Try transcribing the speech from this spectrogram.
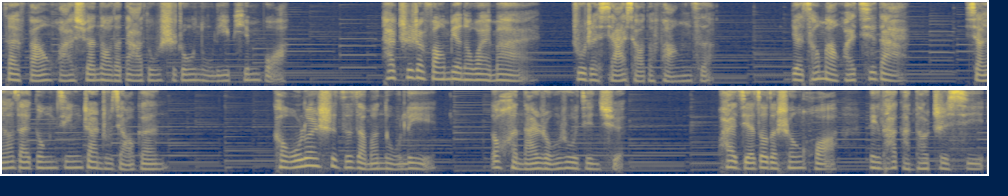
在繁华喧闹的大都市中努力拼搏。她吃着方便的外卖，住着狭小的房子，也曾满怀期待。想要在东京站住脚跟，可无论世子怎么努力，都很难融入进去。快节奏的生活令他感到窒息，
